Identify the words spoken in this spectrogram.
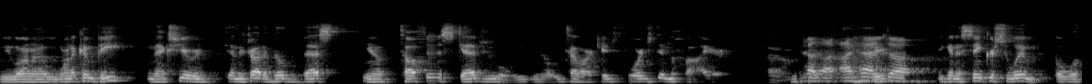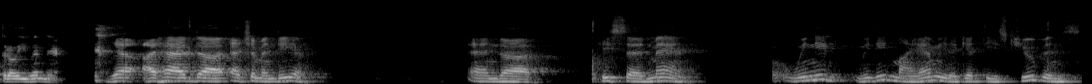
we wanna we wanna compete next year. We're gonna try to build the best, you know, toughest schedule. We, you know, we tell our kids forged in the fire. Um, yeah, I had. You're, uh, you're, gonna sink or swim, but we'll throw you in there. yeah, I had uh, Echemendia, and uh, he said, "Man, we need we need Miami to get these Cubans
